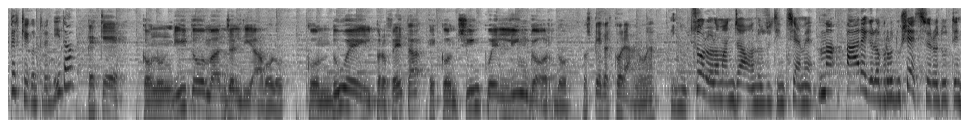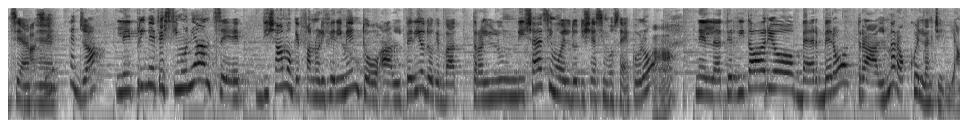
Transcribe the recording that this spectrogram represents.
Perché con tre dita? Perché Con un dito mangia il diavolo, con due il profeta e con cinque l'ingordo. lo spiega il Corano, eh? E non solo lo mangiavano tutti insieme, ma pare che lo producessero tutti insieme. Ah, sì? Eh già. Le prime testimonianze diciamo che fanno riferimento al periodo che va tra l'undicesimo e il dodicesimo secolo Ah, nel territorio berbero tra il Marocco e l'Algeria.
